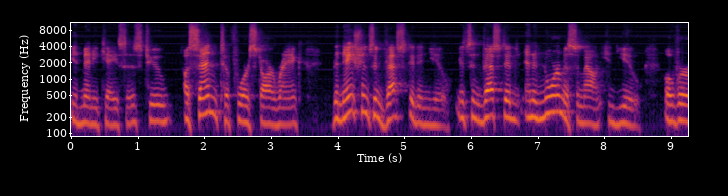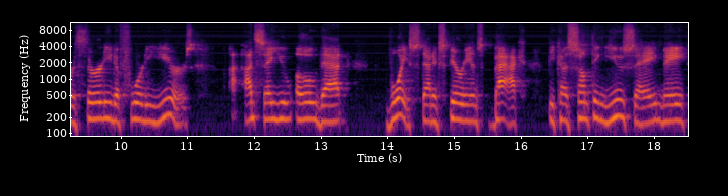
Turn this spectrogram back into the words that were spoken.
in many cases, to ascend to four star rank, the nation's invested in you. It's invested an enormous amount in you over 30 to 40 years. I'd say you owe that voice, that experience back because something you say may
